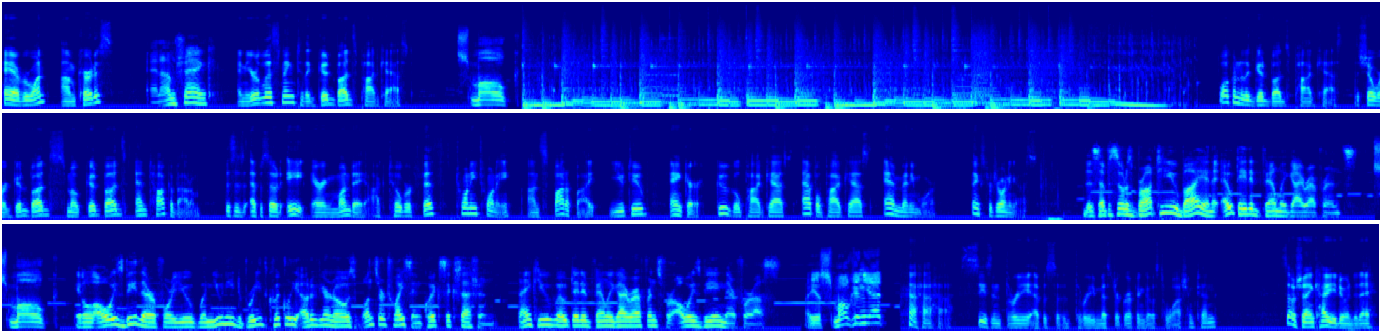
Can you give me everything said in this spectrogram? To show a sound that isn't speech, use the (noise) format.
Hey everyone, I'm Curtis, And I'm Shank. and you're listening to the Good Buds Podcast. Smoke. Welcome to the Good Buds Podcast, the show where good buds smoke good buds and talk about them. This is episode 8, airing Monday, October 5th, 2020, on Spotify, YouTube, Anchor, Google Podcasts, Apple Podcasts, and many more. Thanks for joining us. This episode is brought to you by an outdated Family Guy reference. Smoke. It'll always be there for you when you need to breathe quickly out of your nose once or twice in quick succession. Thank you, outdated Family Guy reference, for always being there for us. Are you smoking yet? Season 3, Episode 3, Mr. Griffin Goes to Washington. So, Shank, how are you doing today?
